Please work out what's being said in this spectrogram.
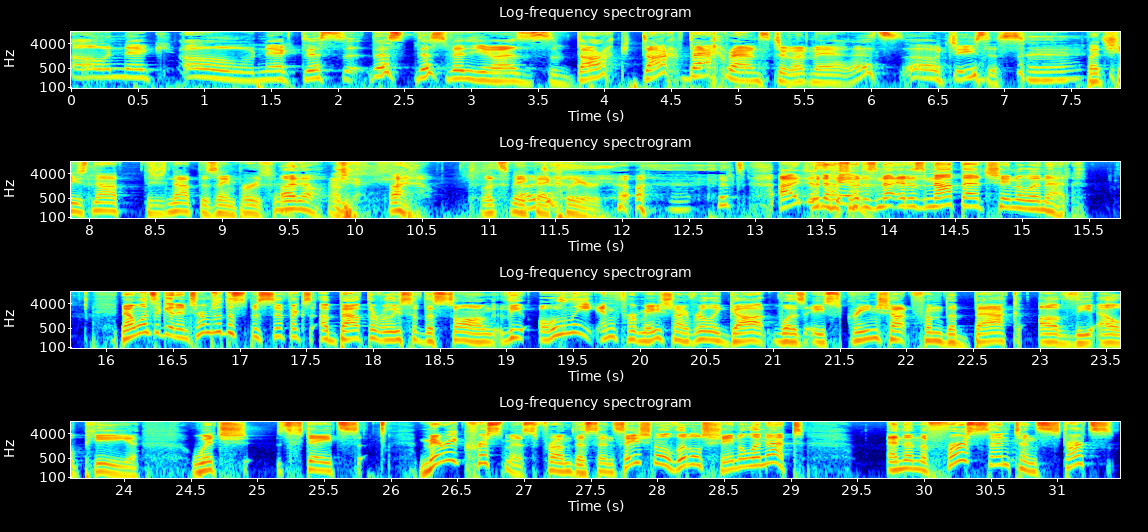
Oh Nick, oh Nick, this this this video has some dark dark backgrounds to it, man. That's oh Jesus. Uh-huh. But she's not. She's not the same person. I know. I know. Let's make that clear. It's, I just No, so can't. it is not. It is not that Shana Lynette. Now, once again, in terms of the specifics about the release of the song, the only information I really got was a screenshot from the back of the LP, which states "Merry Christmas" from the sensational little Shana Lynette, and then the first sentence starts.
